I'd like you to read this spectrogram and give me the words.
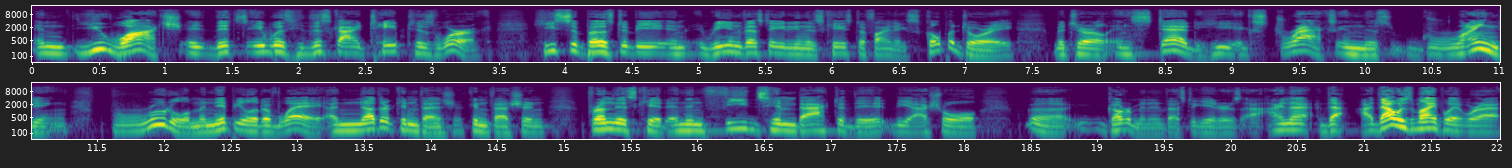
and you watch. It, it's, it was this guy taped his work. He's supposed to be in, reinvestigating this case to find exculpatory material. Instead, he extracts in this grinding, brutal, manipulative way another confession, confession from this kid, and then feeds him back to the the actual. Uh, government investigators. I, I that I, that was my point where I,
